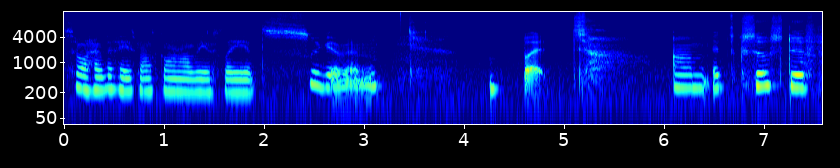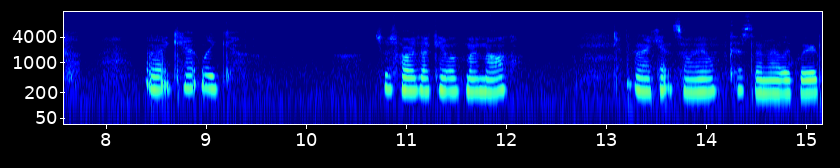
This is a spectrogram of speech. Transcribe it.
So I have the face mask on, obviously, it's a given. But, um, it's so stiff, and I can't, like, it's as far as I can with my mouth. And I can't smile, because then I look weird.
